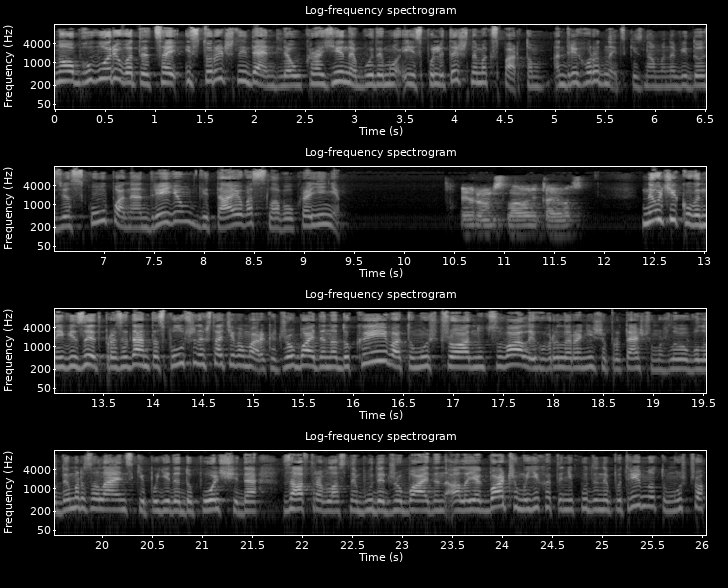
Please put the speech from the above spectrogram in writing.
Ну обговорювати цей історичний день для України будемо із політичним експертом Андрій Городницький з нами на відеозв'язку. Пане Андрію, вітаю вас! Слава Україні! Героям слава, вітаю вас. Неочікуваний візит президента Сполучених Штатів Америки Джо Байдена до Києва, тому що анонсували і говорили раніше про те, що можливо Володимир Зеленський поїде до Польщі, де завтра власне буде Джо Байден. Але як бачимо, їхати нікуди не потрібно, тому що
